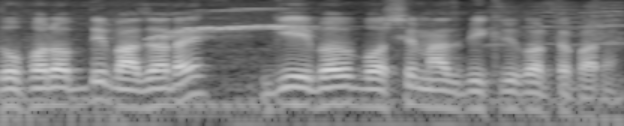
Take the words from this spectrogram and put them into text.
দুপুর অবধি বাজারে গিয়ে এভাবে বসে মাছ বিক্রি করতে পারেন।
